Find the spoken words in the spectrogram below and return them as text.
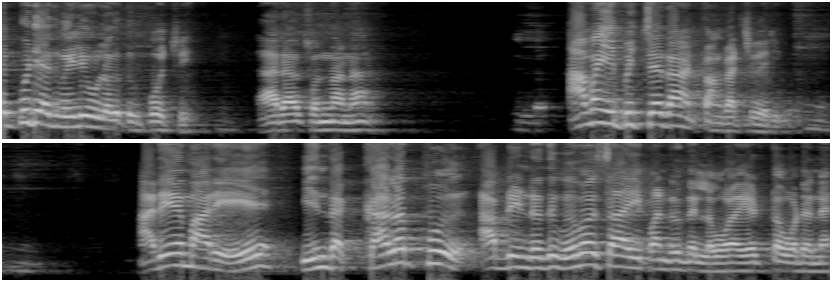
எப்படி அது வெளி உலகத்துக்கு போச்சு? யாராவது சொன்னானா? அவன் பிச்சை தான் எடுத்தான் கட்சி வரைக்கும் அதே மாதிரி இந்த கலப்பு அப்படின்றது விவசாயி பண்றது இல்லை எடுத்த உடனே.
